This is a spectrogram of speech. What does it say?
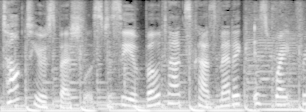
talk to your specialist to see if Botox Cosmetic is right for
